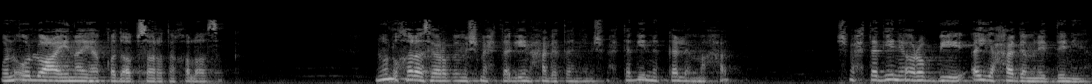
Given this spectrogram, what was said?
ونقول له عينيها قد أبصرت خلاصك. نقول له خلاص يا رب مش محتاجين حاجة تانية مش محتاجين نتكلم مع حد. مش محتاجين يا ربي أي حاجة من الدنيا.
